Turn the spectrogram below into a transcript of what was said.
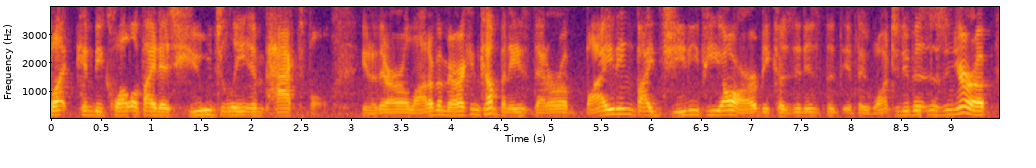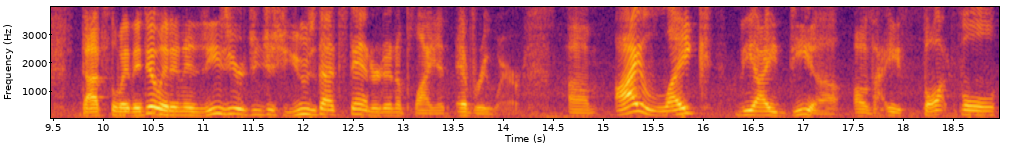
but can be qualified as hugely impactful. You know, there are a lot of American companies that are abiding by GDPR because it is the if they want to do business in Europe, that's the way they do it, and it is easier to just use that standard and apply it everywhere. Um, I like the idea of a thoughtful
